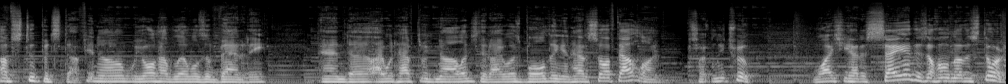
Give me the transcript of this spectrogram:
of stupid stuff. You know, we all have levels of vanity, and uh, I would have to acknowledge that I was balding and had a soft outline. Certainly true. Why she had to say it is a whole nother story.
